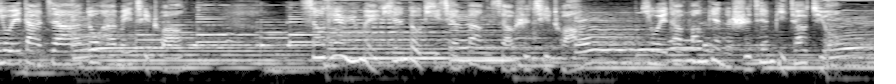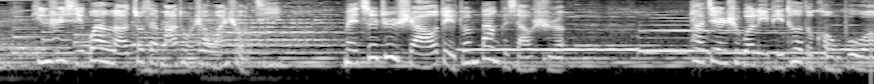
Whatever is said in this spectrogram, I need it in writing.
因为大家都还没起床。肖天宇每天都提前半个小时起床，因为他方便的时间比较久。平时习惯了坐在马桶上玩手机，每次至少得蹲半个小时。他见识过里皮特的恐怖，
